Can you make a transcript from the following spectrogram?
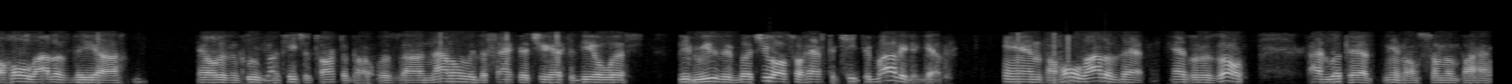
a whole lot of the uh, elders, including my teacher, talked about was uh, not only the fact that you have to deal with the music, but you also have to keep your body together. And a whole lot of that, as a result, I look at, you know, some of my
